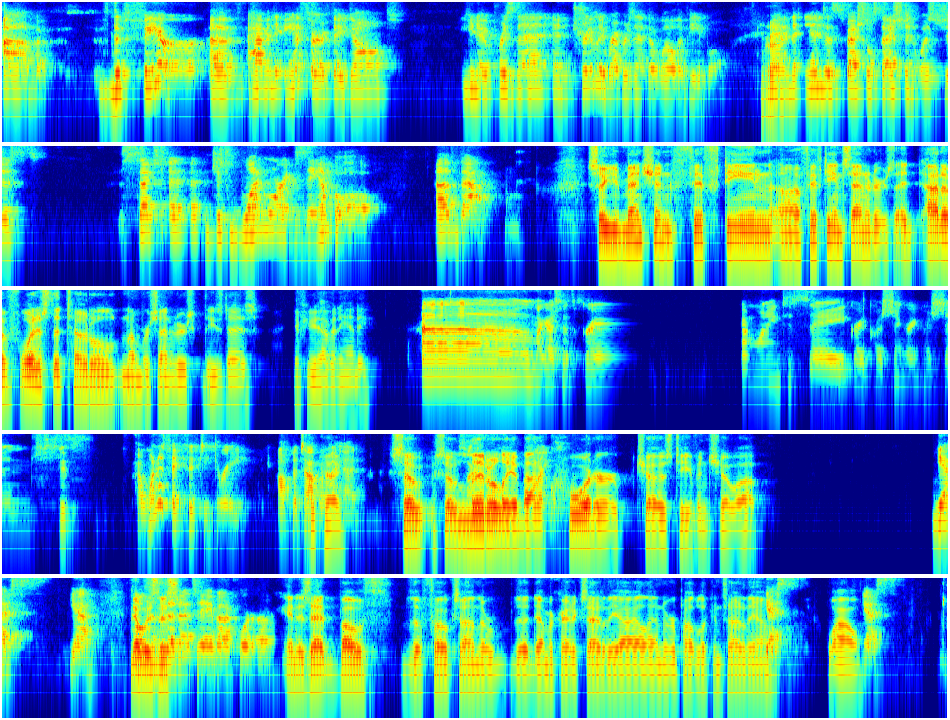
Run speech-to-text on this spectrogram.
um, the fear of having to answer if they don't, you know, present and truly represent the will of the people. Right. And the end of special session was just such a, just one more example of that. So you mentioned 15, uh, 15 senators. Uh, Out of what is the total number of senators these days, if you have it handy? Oh my gosh, that's great. I'm wanting to say, great question, great question. I want to say 53 off the top of my Okay. head. So, so literally about a quarter chose to even show up. Yes. Yeah. Now, was Colton this, said that today about a quarter. and is that both the folks on the the Democratic side of the aisle and the Republican side of the aisle? Yes. Wow. Yes.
